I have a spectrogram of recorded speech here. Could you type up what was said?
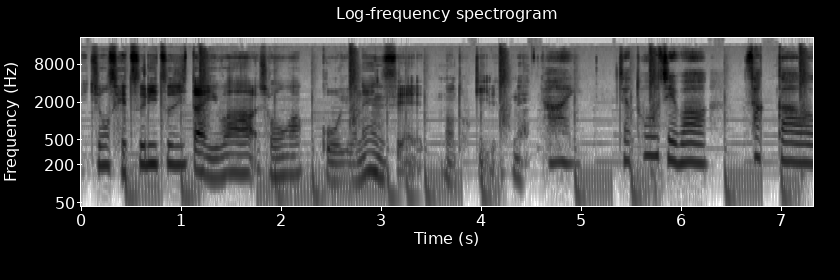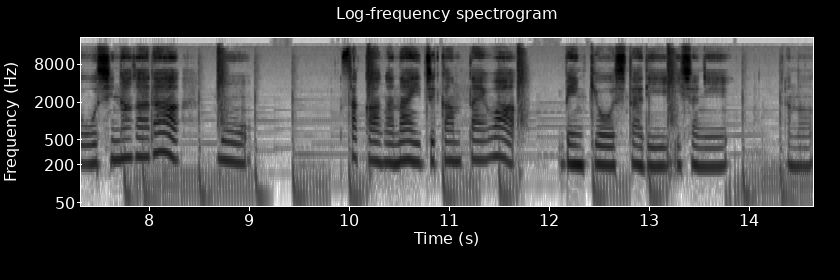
一応設立自体は小学校4年生の時ですね。はい。じゃあ当時はサッカーをしながらもうサッカーがない時間帯は勉強したり一緒にあの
